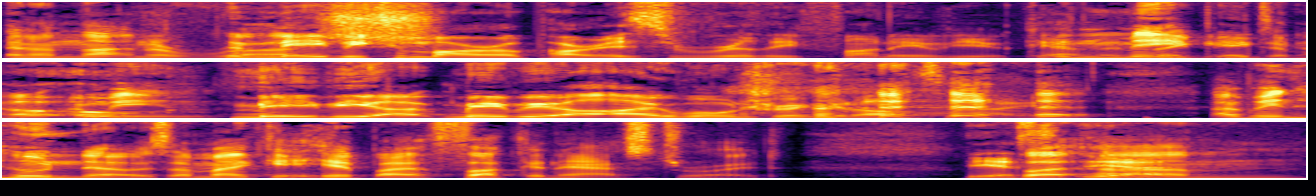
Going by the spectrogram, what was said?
and I'm not in a rush. The maybe tomorrow part is really funny of you, Kevin. Maybe Like, tomorrow. oh, I mean- maybe I, maybe I won't drink it all tonight. I mean, who knows? I might get hit by a fucking asteroid. yes. But yeah. um,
